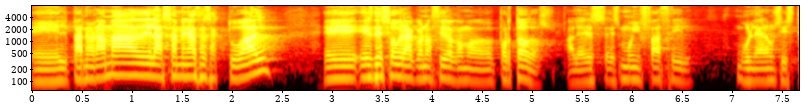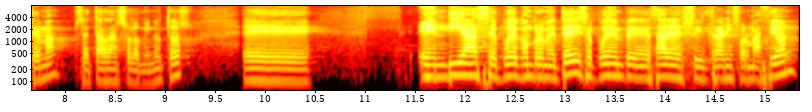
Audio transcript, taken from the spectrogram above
El panorama de las amenazas actual eh, es de sobra conocido como por todos. Es, muy fácil vulnerar un sistema, se tardan solo minutos. Eh, en días se puede comprometer y se puede empezar a filtrar información,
